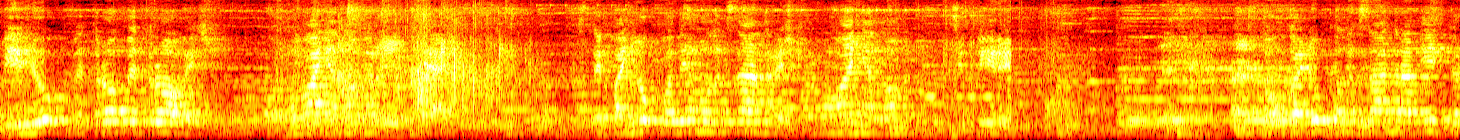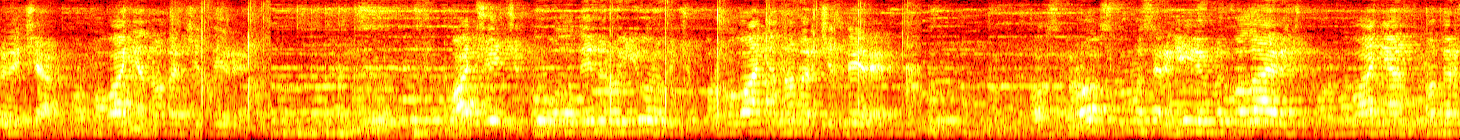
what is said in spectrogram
Білюк Петро Петрович, формування номер 5 Степанюк Вадим Олександрович, формування номер 4 Довгалюк Олександра Вікторовича, формування номер 4 Бачичуку Володимиру Юровичу, формування номер 4. Островському Сергію Миколаєвичу, формування номер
